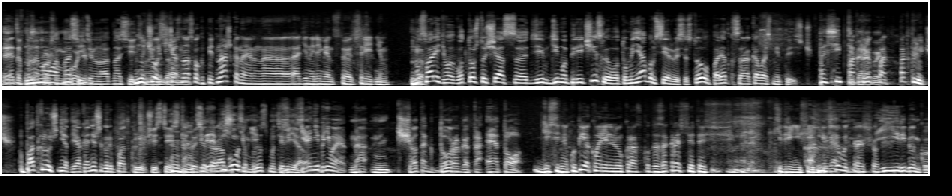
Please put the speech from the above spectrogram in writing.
Это в Ну, позапрошлом годе. относительно, относительно. Ну что, сейчас недавно. на сколько? Пятнашка, наверное, один элемент стоит в среднем. Ну, смотрите, вот, вот то, что сейчас э, Ди- Дима перечислил, вот у меня бы в сервисе стоило порядка 48 тысяч. Спасибо тебе, Под, ключ- дорогой. под- под ключ. Под ключ, нет, я, конечно, говорю под ключ, естественно. То есть Теперь это работа мне, плюс материал. Я не понимаю, на что так дорого-то это? Действительно, купи акварельную краску, да закрась все это кедрине фигни, все будет хорошо. И ребенку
